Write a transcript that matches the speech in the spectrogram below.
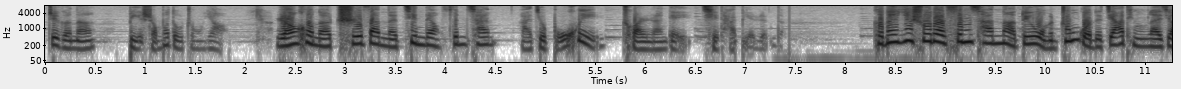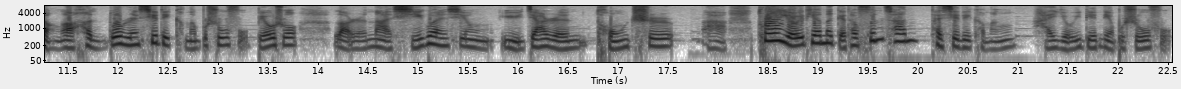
这个呢，比什么都重要。然后呢，吃饭呢，尽量分餐啊，就不会传染给其他别人的。可能一说到分餐呢，对于我们中国的家庭来讲啊，很多人心里可能不舒服。比如说，老人呢习惯性与家人同吃啊，突然有一天呢给他分餐，他心里可能还有一点点不舒服。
